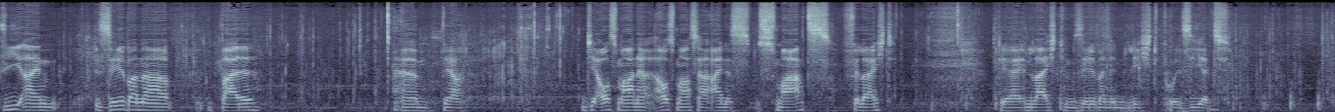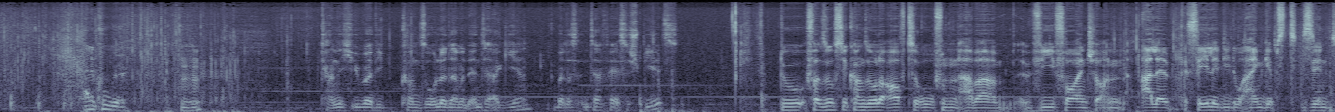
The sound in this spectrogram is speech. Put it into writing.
wie ein silberner Ball ähm, ja, die Ausmaße, Ausmaße eines Smarts vielleicht, der in leichtem silbernen Licht pulsiert. Eine Kugel. Kann ich über die Konsole damit interagieren? Über das Interface des Spiels? Du versuchst die Konsole aufzurufen, aber wie vorhin schon, alle Befehle, die du eingibst, sind,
